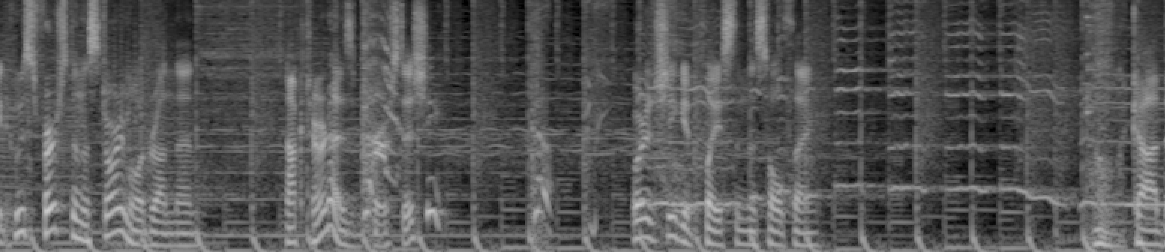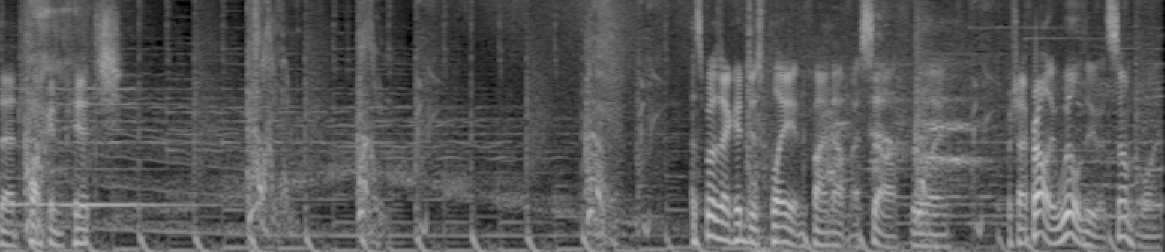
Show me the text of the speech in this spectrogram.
Wait, who's first in the story mode run then? Nocturna isn't first, is she? Where did she get placed in this whole thing? Oh my god, that fucking pitch. I suppose I could just play it and find out myself, really. Which I probably will do at some point.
